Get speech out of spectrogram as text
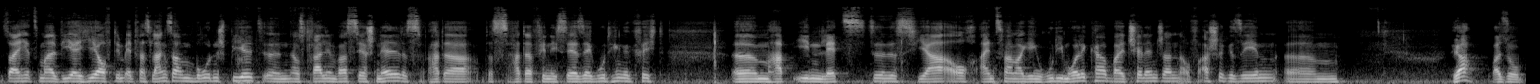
sage ich jetzt mal, wie er hier auf dem etwas langsamen Boden spielt. In Australien war es sehr schnell, das hat er, das hat er finde ich sehr sehr gut hingekriegt. Ähm, hab ihn letztes Jahr auch ein, zwei Mal gegen Rudi Molliker bei Challengern auf Asche gesehen. Ähm, ja, also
